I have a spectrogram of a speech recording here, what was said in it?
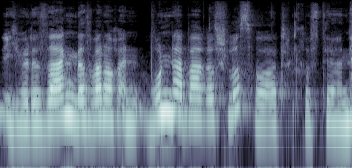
ich würde sagen, das war doch ein wunderbares Schlusswort, Christian.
